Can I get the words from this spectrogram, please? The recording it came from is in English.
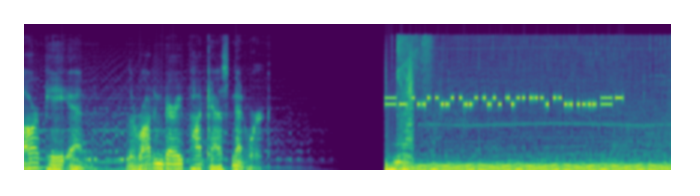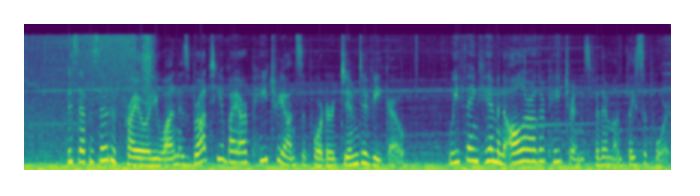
RPN, the Roddenberry Podcast Network. This episode of Priority One is brought to you by our Patreon supporter, Jim DeVico. We thank him and all our other patrons for their monthly support.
